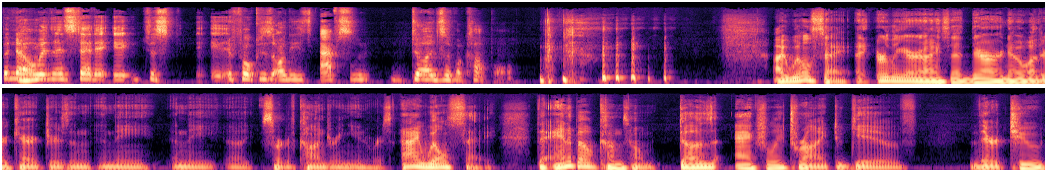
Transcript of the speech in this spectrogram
but no Mhm. and instead it, it just it, focuses on these absolute duds of a couple I will say earlier I said there are no other characters in in the in the uh, sort of Conjuring universe. I will say that Annabelle Comes Home does actually try to give their two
